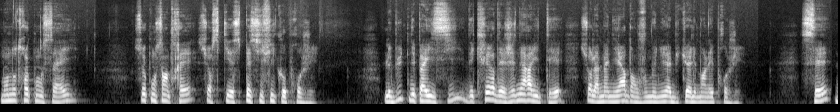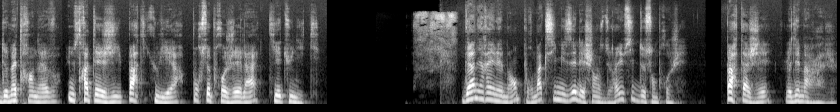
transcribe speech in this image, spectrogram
Mon autre conseil, se concentrer sur ce qui est spécifique au projet. Le but n'est pas ici d'écrire des généralités sur la manière dont vous menez habituellement les projets. C'est de mettre en œuvre une stratégie particulière pour ce projet-là qui est unique. Dernier élément pour maximiser les chances de réussite de son projet. Partager le démarrage.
